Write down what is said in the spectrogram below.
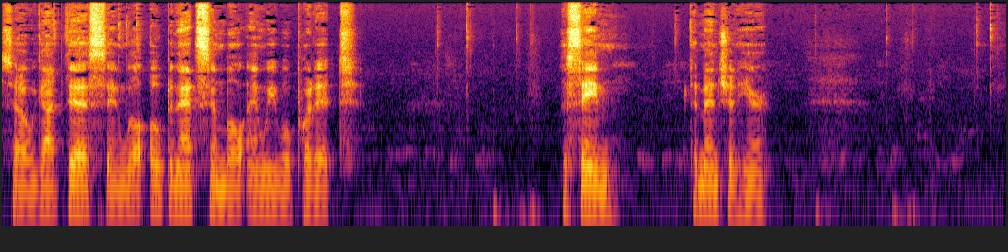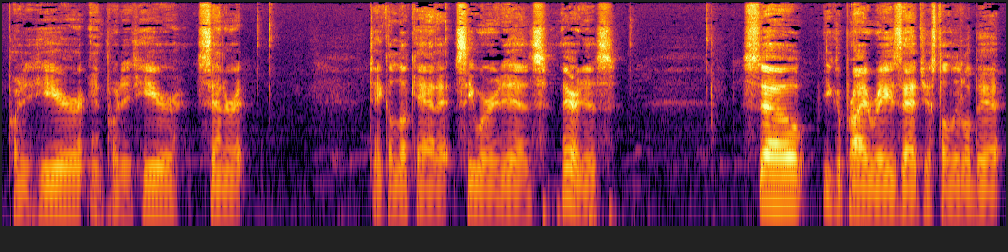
So we got this, and we'll open that symbol and we will put it the same dimension here put it here and put it here, center it, take a look at it, see where it is. There it is. So you could probably raise that just a little bit.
